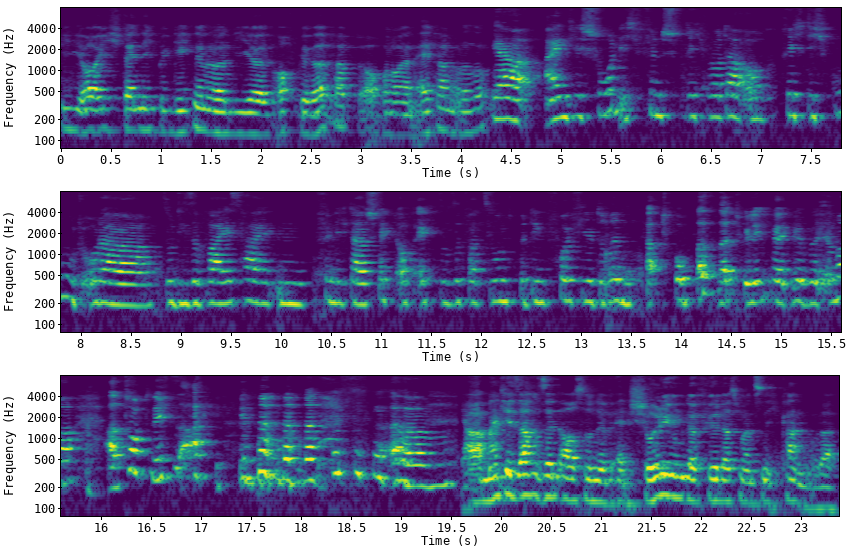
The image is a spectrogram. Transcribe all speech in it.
die euch ständig begegnen oder die ihr oft gehört habt, auch von euren Eltern oder so? Ja, eigentlich schon. Ich finde Sprichwörter auch richtig gut. Oder so diese Weisheiten, finde ich, da steckt auch echt so situationsbedingt voll viel drin. Ja, Thomas, natürlich fällt mir wie immer ad hoc nichts ein. ähm, Ja, manche Sachen sind auch so eine Entschuldigung dafür, dass man es nicht kann oder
